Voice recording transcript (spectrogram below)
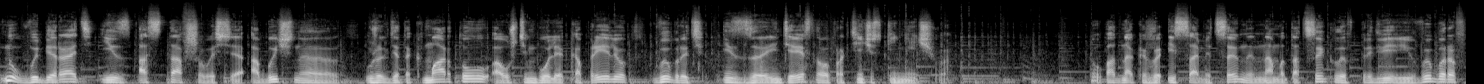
ну, выбирать из оставшегося. Обычно уже где-то к марту, а уж тем более к апрелю, выбрать из интересного практически нечего. Ну, однако же и сами цены на мотоциклы в преддверии выборов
